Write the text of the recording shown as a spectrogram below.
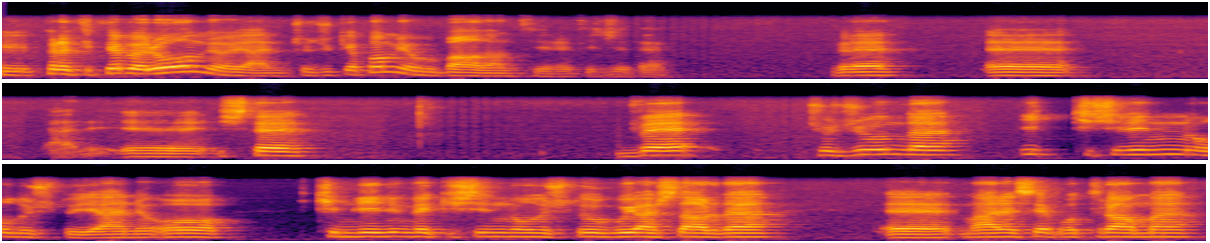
e, pratikte böyle olmuyor yani. Çocuk yapamıyor bu bağlantıyı neticede. Ve e, yani e, işte ve çocuğun da ilk kişiliğinin oluştuğu yani o kimliğinin ve kişiliğinin oluştuğu bu yaşlarda e, maalesef o travma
